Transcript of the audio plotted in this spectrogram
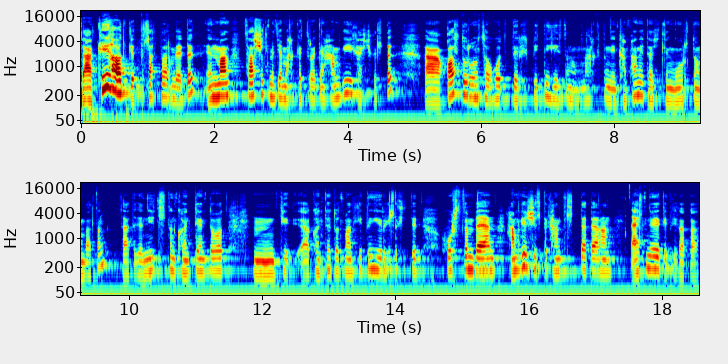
За K-Hot гэдэг платформ байдаг. Энэ маань social media маркетеруудын хамгийн их ашигладаг гол дөрвөн сувгууд дээрх бидний хийсэн маркетингийн компанид ажлын үр дүн болон за тэгээ нийтлэлтэн контентууд контентууд маань хэдэн хэрэглэгчдэд хүрсэн байна. Хамгийн шилдэг хандлагатай байгаа нь аль нь вэ гэдгийг одоо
